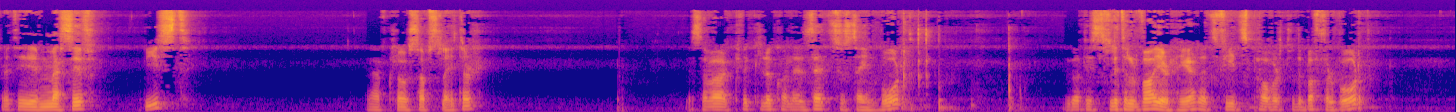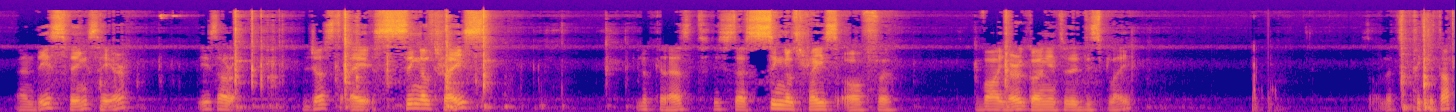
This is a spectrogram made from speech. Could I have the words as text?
Pretty massive beast. We'll have close-ups later. Let's have a quick look on the Z sustain board. We've got this little wire here that feeds power to the buffer board. And these things here, these are just a single trace. Look at that. This is a single trace of uh, wire going into the display. So let's pick it up.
